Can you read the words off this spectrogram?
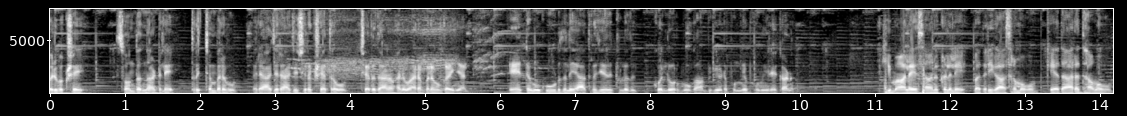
ഒരുപക്ഷെ സ്വന്തം നാട്ടിലെ തൃച്ചംബരവും രാജരാജേശ്വര ക്ഷേത്രവും ചെറുതാഴം ഹനുമാരമ്പലവും കഴിഞ്ഞാൽ ഏറ്റവും കൂടുതൽ യാത്ര ചെയ്തിട്ടുള്ളത് കൊല്ലൂർ മൂകാംബികയുടെ പുണ്യഭൂമിയിലേക്കാണ്. ഹിമാലയ സാനുക്കളിലെ ബദരികാശ്രമവും കേദാരധാമവും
